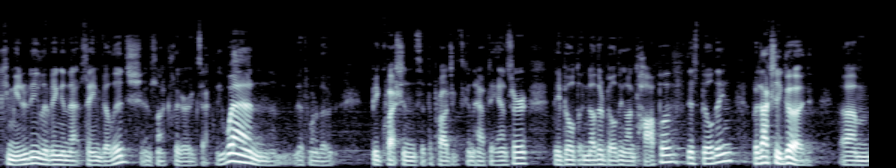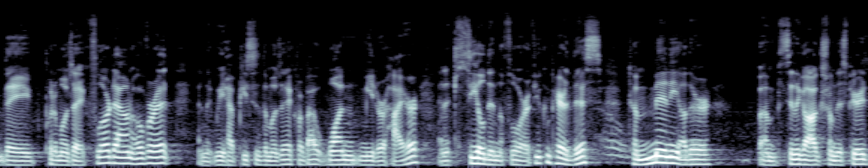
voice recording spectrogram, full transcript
community living in that same village, and it's not clear exactly when. That's one of the big questions that the project's going to have to answer. They built another building on top of this building, but it's actually good. Um, they put a mosaic floor down over it, and we have pieces of the mosaic for about one meter higher, and it's sealed in the floor. If you compare this to many other um, synagogues from this period,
